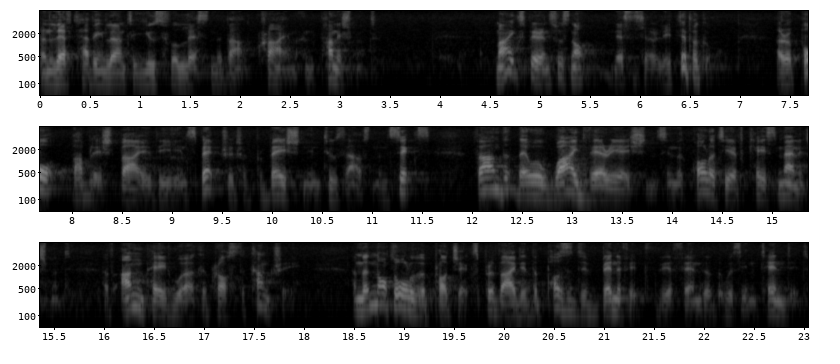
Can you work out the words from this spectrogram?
and left having learnt a useful lesson about crime and punishment. My experience was not necessarily typical. A report published by the Inspectorate of Probation in 2006 found that there were wide variations in the quality of case management of unpaid work across the country and that not all of the projects provided the positive benefit to the offender that was intended.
